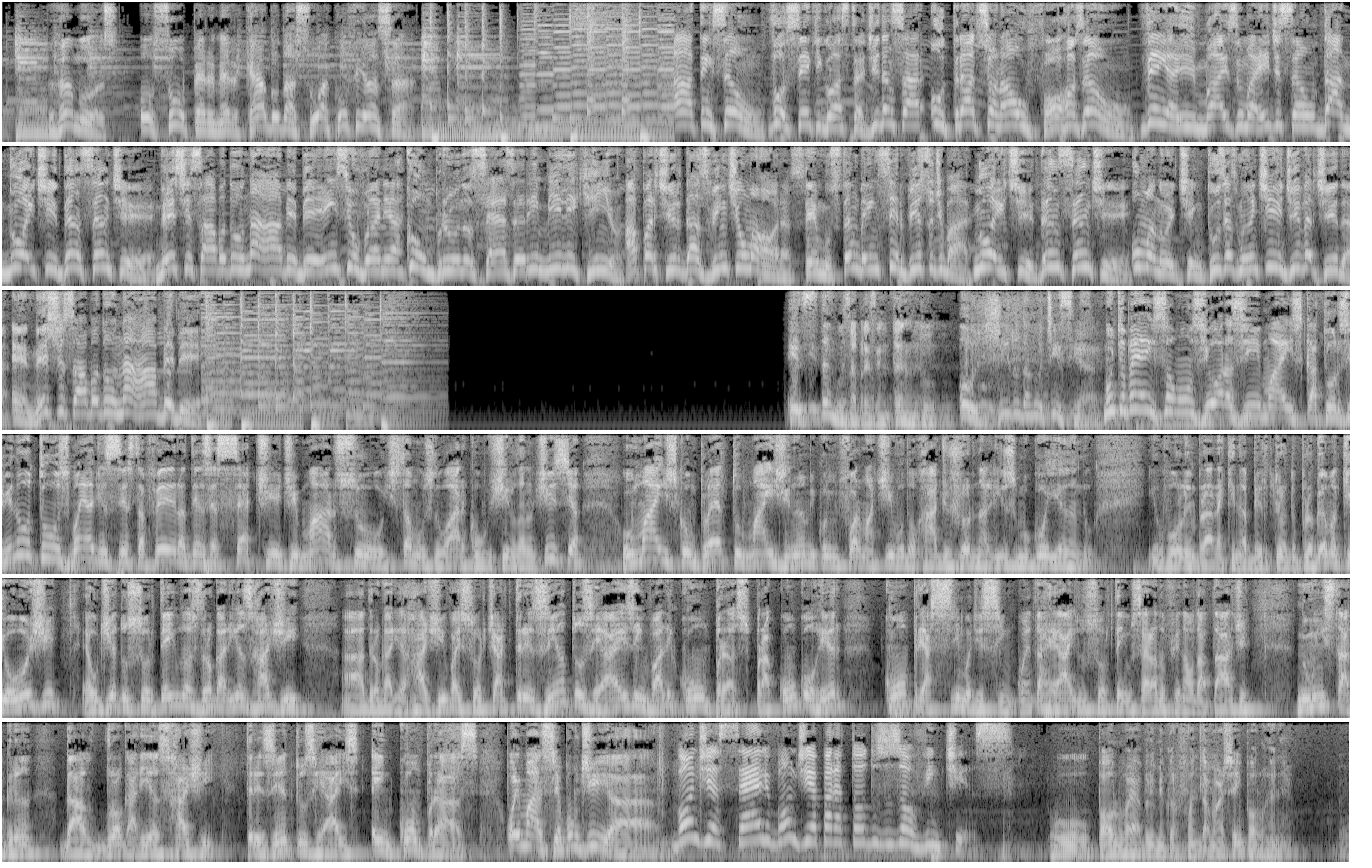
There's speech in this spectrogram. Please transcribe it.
Ramos, o supermercado da sua confiança. Atenção, você que gosta de dançar o tradicional forrozão. Vem aí mais uma edição da Noite Dançante. Neste sábado na ABB em Silvânia com Bruno César e Miliquinho. A partir das 21 horas. Temos também serviço de bar. Noite Dançante. Uma noite entusiasmante e divertida. É neste sábado na ABB. Estamos apresentando o Giro da Notícia. Muito bem, são 11 horas e mais 14 minutos. Manhã de sexta-feira, 17 de março. Estamos no ar com o Giro da Notícia, o mais completo, mais dinâmico e informativo do Rádio Jornalismo Goiano. Eu vou lembrar aqui na abertura do programa que hoje é o dia do sorteio das drogarias Ragi. A drogaria Ragi vai sortear 300 reais em vale compras para concorrer Compre acima de 50 reais. O sorteio será no final da tarde no Instagram da Drogarias Ragi. 300 reais em compras. Oi, Márcia, bom dia. Bom dia, Célio. Bom dia para todos os ouvintes. O Paulo vai abrir o microfone da Márcia aí, Paulo Renner.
